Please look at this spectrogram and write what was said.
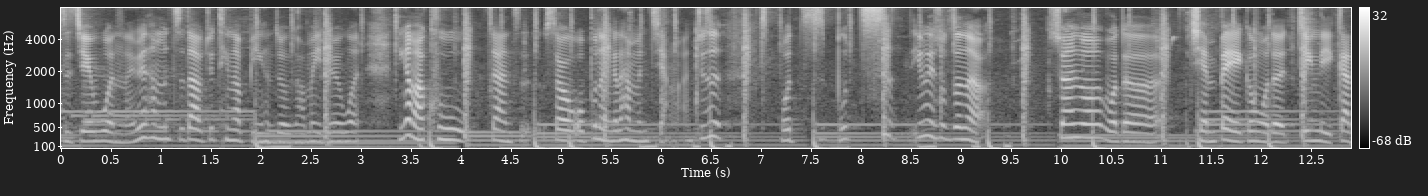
直接问的，因为他们知道就听到鼻很重的时候，他们一定会问你干嘛哭这样子。所以我不能跟他们讲啊，就是我不是因为说真的，虽然说我的前辈跟我的经理干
